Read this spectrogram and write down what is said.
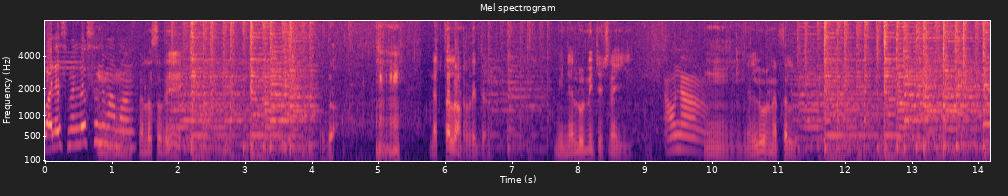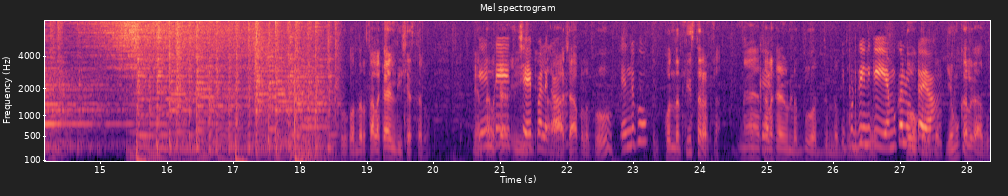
భలే స్మెల్ వస్తుంది మామ స్మెల్ వస్తుంది. ఇదో. నెత్తళ్ళు అంటారు తింటాను మీ నెల్లూరు నుంచి వచ్చినాయి అవునా? నెల్లూరు నెత్తళ్ళు. ఇప్పుడు కొందరు తలకాయలు తీసేస్తారు. నేను? తలకాయ చేపలకా? ఆ, చేపలకు. ఎందుకు? కొందరు తీస్తారు అట్లా. తలకాయ ఉండద్దు ఉండద్దు ఇప్పుడు. దీనికి ఎముకలు ఉంటాయా? ఎముకలు కాదు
